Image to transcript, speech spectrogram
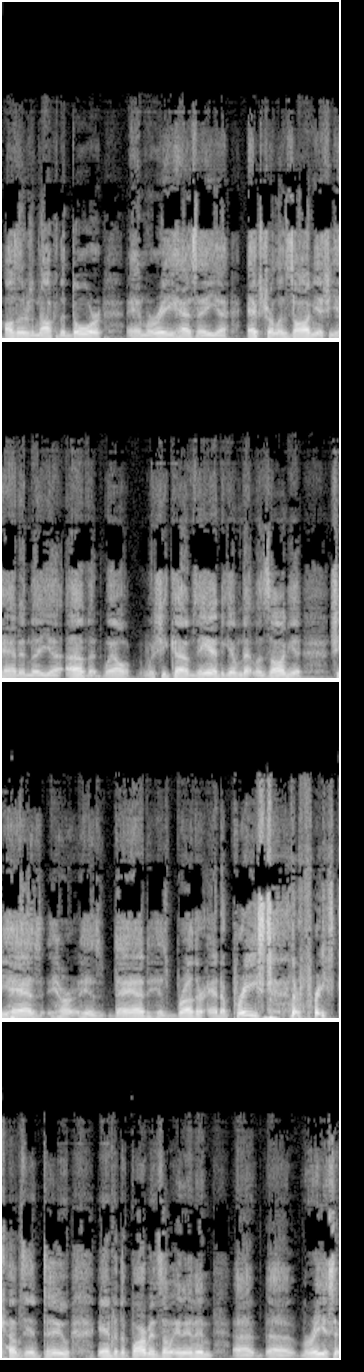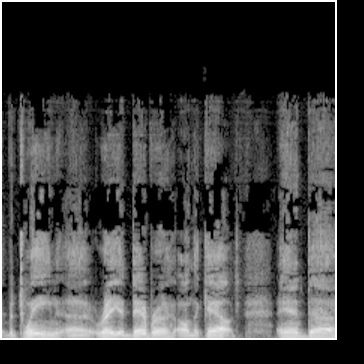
Also, there's a knock at the door, and Marie has a uh, extra lasagna she had in the uh, oven. Well, when she comes in to give him that lasagna, she has her his dad, his brother, and a priest. the priest comes in too into the apartment. So and, and then uh, uh, Maria sitting between uh, Ray and Debra on the couch. And uh,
